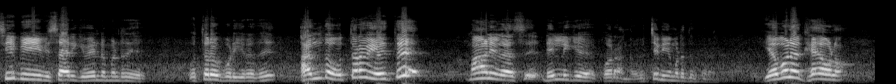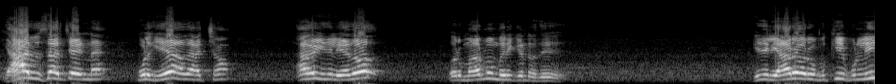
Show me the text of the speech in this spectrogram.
சிபிஐ விசாரிக்க வேண்டும் என்று உத்தரவு போடுகிறது. அந்த உத்தரவை எதிர்த்து மாநில அரசு டெல்லிக்கு போகிறாங்க உச்சநீதிமன்றத்துக்கு போகிறாங்க எவ்வளோ கேவலம். யார் விசாரித்தா என்ன? உங்களுக்கு ஏன் அது அச்சம்? ஆக இதில் ஏதோ ஒரு மர்மம் இருக்கின்றது. இதில் யாரோ ஒரு முக்கிய புள்ளி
